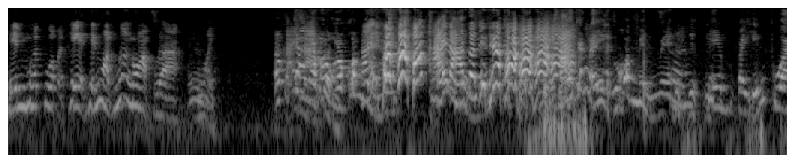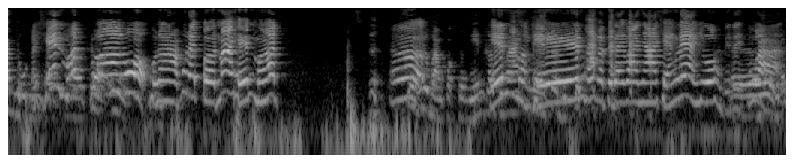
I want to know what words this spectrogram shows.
เห็นเมื่อทั่วประเทศ เห็นฮอดเมืองนอกพุ่นล่ะห่วยเอาขายหนาเขาเอาคอมเมนต์ขายหนาตัวนี้ขายจังไหนกูคอมเมนต์แม่เห็นไปเห็นทัวร์โดนเห็นหมดทั่วโลกพุ่นน่ะผู้ใดเปิดมาเห็นหมดเอเออออยู่บางประกงเห็นเขาเห็นว่าหมดอีเห็แม่นเขาก็จะได้ว่ายาแข็งแรงอยู่สิได้ตัวเออก็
